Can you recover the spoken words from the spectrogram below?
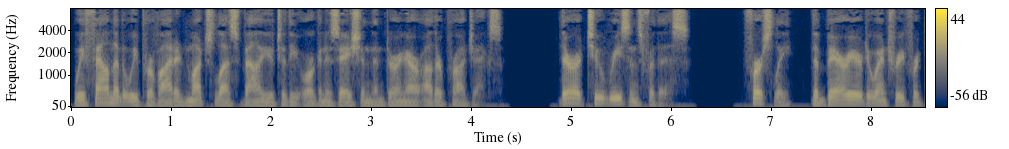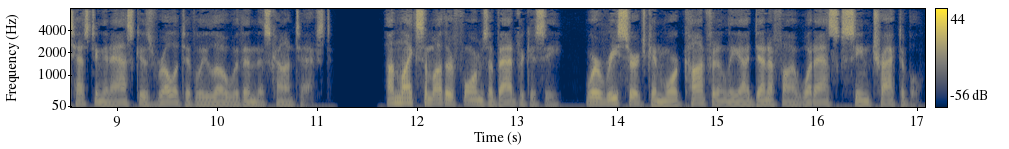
we found that we provided much less value to the organization than during our other projects. There are two reasons for this. Firstly, the barrier to entry for testing an ask is relatively low within this context. Unlike some other forms of advocacy, where research can more confidently identify what asks seem tractable,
